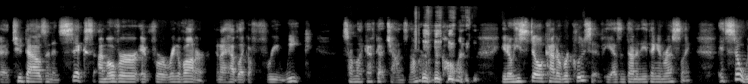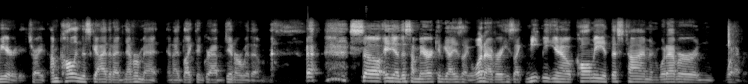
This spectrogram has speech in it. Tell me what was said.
uh, 2006, I'm over it for Ring of Honor, and I have like a free week. So I'm like, I've got John's number. Let me call him. you know, he's still kind of reclusive. He hasn't done anything in wrestling. It's so weird. It's right. I'm calling this guy that I've never met, and I'd like to grab dinner with him. so and, you know this american guy he's like whatever. He's like meet me you know call me at this time and whatever and whatever.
